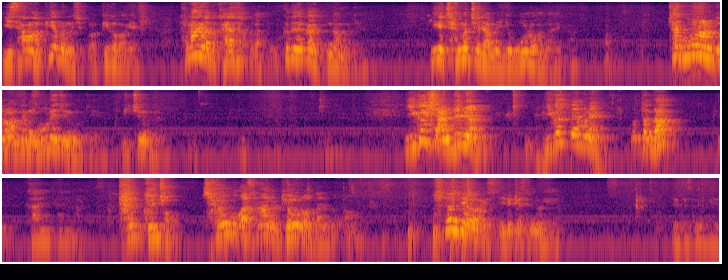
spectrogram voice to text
이 상황을 피해버리고 싶어. 비겁하게. 도망이라도 가야 살 것 같아. 그런 생각이 든단 말이에요. 이게 잘못 처리하면 이게 우울로 간다니까. 자기 원하는 대로 안 되면 우울해지는 거지. 미치는 거예요. 이것이 안 되면 이것 때문에 어떤다? 간이. 단, 그렇죠. 장부가 상하는 병으로 온다는 거예요. 현대의학에서도 이렇게 설명해요. 이렇게 생각해요.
